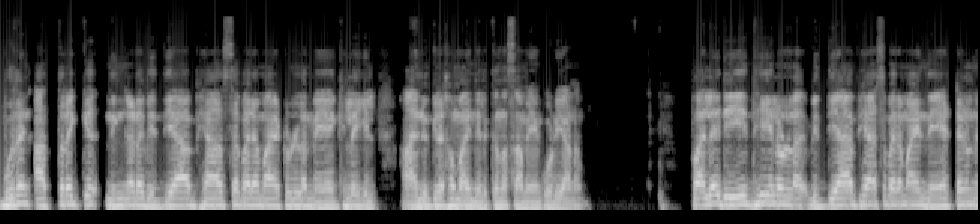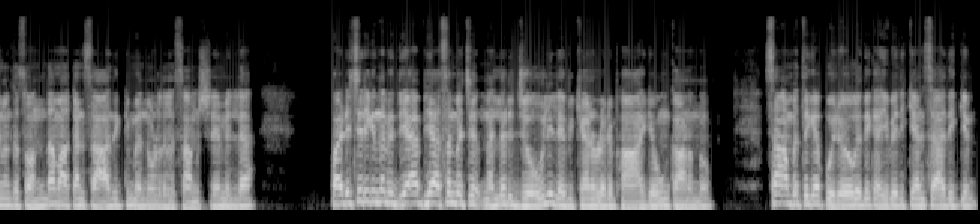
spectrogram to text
ബുധൻ അത്രയ്ക്ക് നിങ്ങളുടെ വിദ്യാഭ്യാസപരമായിട്ടുള്ള മേഖലയിൽ അനുഗ്രഹമായി നിൽക്കുന്ന സമയം കൂടിയാണ്. പല രീതിയിലുള്ള വിദ്യാഭ്യാസപരമായ നേട്ടങ്ങൾ നിങ്ങൾക്ക് സ്വന്തമാക്കാൻ സാധിക്കുമെന്നുള്ളതിൽ സംശയമില്ല. പഠിച്ചിരിക്കുന്ന വിദ്യാഭ്യാസം വെച്ച് നല്ലൊരു ജോലി ലഭിക്കാനുള്ള ഒരു ഭാഗ്യവും കാണുന്നു. സാമ്പത്തിക പുരോഗതി കൈവരിക്കാൻ സാധിക്കും.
